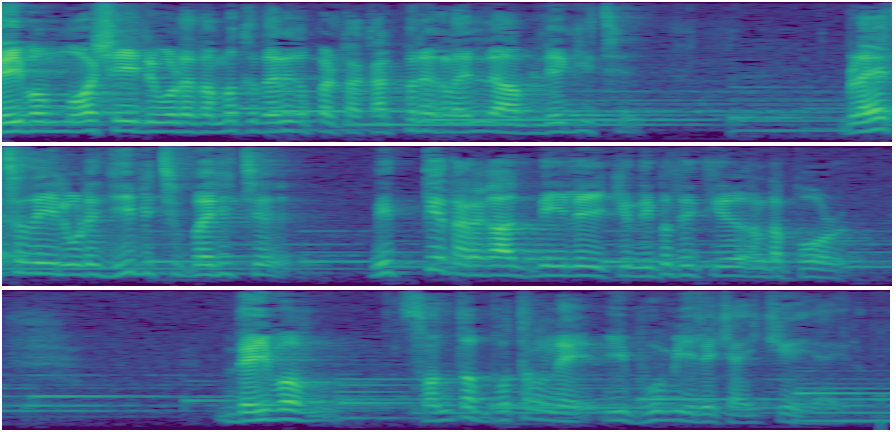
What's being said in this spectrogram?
ദൈവം മോശയിലൂടെ നമുക്ക് നൽകപ്പെട്ട കൽപ്പനകളെല്ലാം ലംഘിച്ച് മ്ലേച്ഛതയിലൂടെ ജീവിച്ച് മരിച്ച് നിത്യനരകാഗ്നിയിലേക്ക് നിബന്ധിക്കുക കണ്ടപ്പോൾ ദൈവം സ്വന്തം പുത്രനെ ഈ ഭൂമിയിലേക്ക് അയക്കുകയായിരുന്നു.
